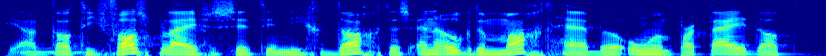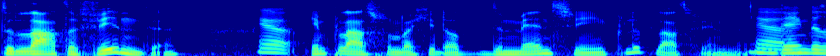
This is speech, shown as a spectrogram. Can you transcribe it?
ja, dat die vast blijven zitten in die gedachten en ook de macht hebben om een partij dat te laten vinden. Ja. In plaats van dat je dat de mensen in je club laat vinden. Ja. Ik denk dat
